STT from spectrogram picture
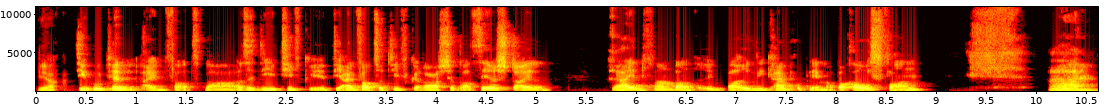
Ja. Die Hoteleinfahrt war, also die, Tief, die Einfahrt zur Tiefgarage war sehr steil. Reinfahren war, war irgendwie kein Problem, aber rausfahren, ah,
